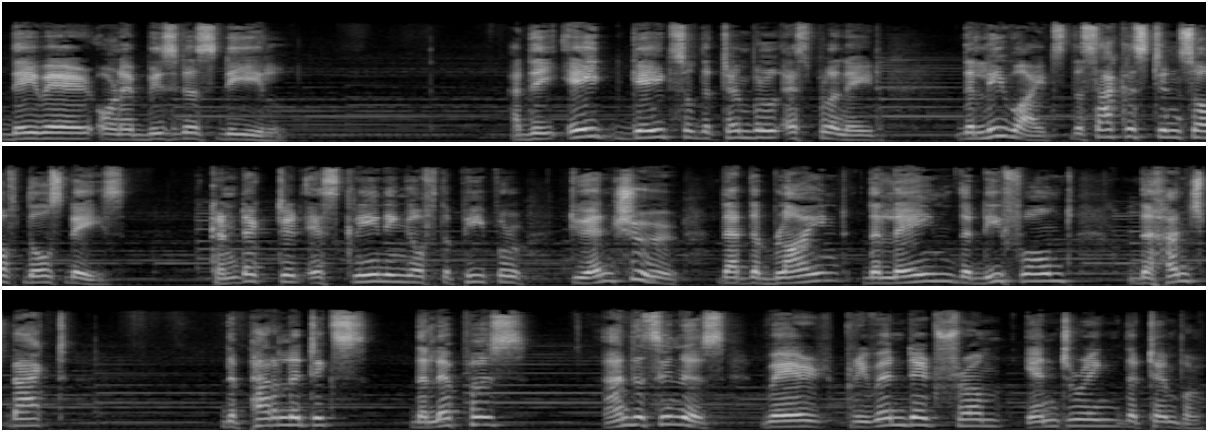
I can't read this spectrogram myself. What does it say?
they were on a business deal. At the eight gates of the temple esplanade, the Levites, the sacristans of those days, conducted a screening of the people to ensure that the blind, the lame, the deformed, the hunchbacked, the paralytics, the lepers, and the sinners were prevented from entering the temple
